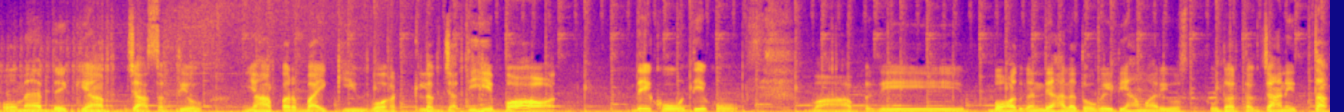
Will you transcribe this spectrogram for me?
वो मैप देख के आप जा सकते हो। यहाँ पर बाइक की वोट लग जाती है, बहुत। देखो देखो। बाप रे, बहुत गंदे हालत हो गई थी हमारी उस, उधर तक, जाने तक।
